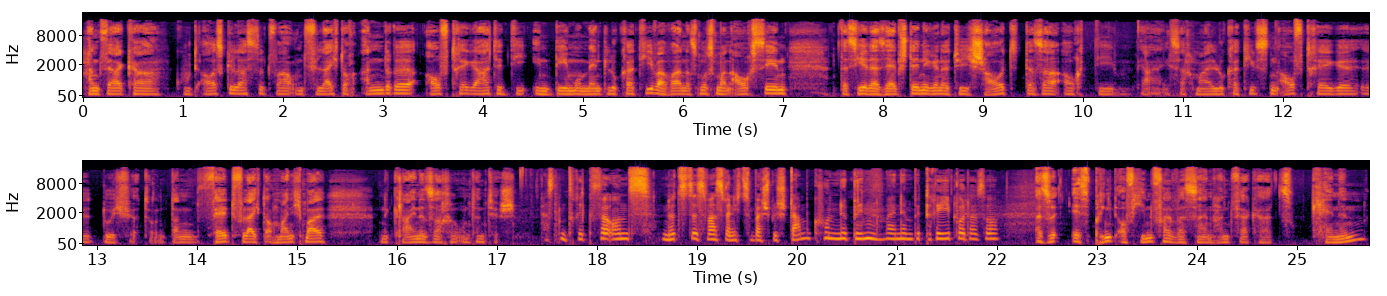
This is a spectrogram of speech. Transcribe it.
Handwerker gut ausgelastet war und vielleicht auch andere Aufträge hatte, die in dem Moment lukrativer waren. Das muss man auch sehen, dass jeder Selbstständige natürlich schaut, dass er auch die, ja, ich sag mal, lukrativsten Aufträge äh, durchführt. Und dann fällt vielleicht auch manchmal eine kleine Sache unter den Tisch. Hast du einen Trick für uns? Nützt es was, wenn ich zum Beispiel Stammkunde bin bei einem Betrieb oder so? Also es bringt auf jeden Fall was, seinen Handwerker zu kennen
